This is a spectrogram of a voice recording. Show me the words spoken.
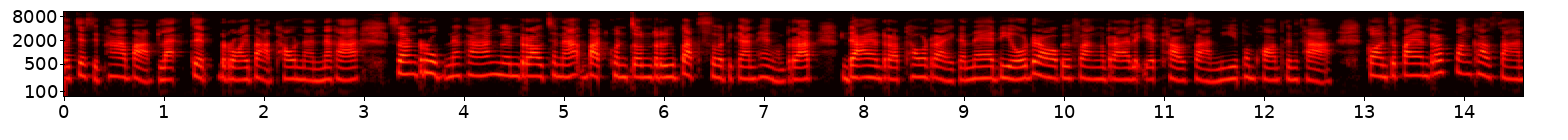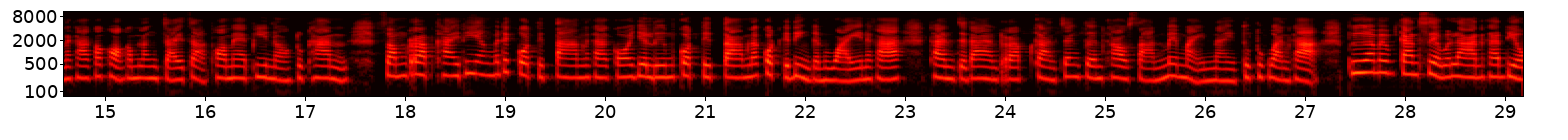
675 บาทและ 700 บาทเท่านั้นนะคะ สรุปนะคะเงินเราชนะบัตรคนจนหรือบัตรสวัสดิการแห่งรัฐ ได้รับเท่าไหร่กันแน่เดี๋ยวเราไปฟังรายละเอียดข่าวสารนี้พร้อม ๆ กันค่ะ ก่อนจะไปรับฟังข่าวสารนะคะ ก็ขอกำลังใจจากพ่อแม่พี่น้องทุกท่านสำหรับใครที่ยังไม่ได้กดติดตามนะคะ ก็อย่าลืมกดติดตามและกดกระดิ่งกันไว้นะคะ ท่านจะได้รับการแจ้งเตือนข่าวสารใหม่ๆในทุกๆวันค่ะ เพื่อไม่เป็นการเสียเวลานะคะ เดี๋ยว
